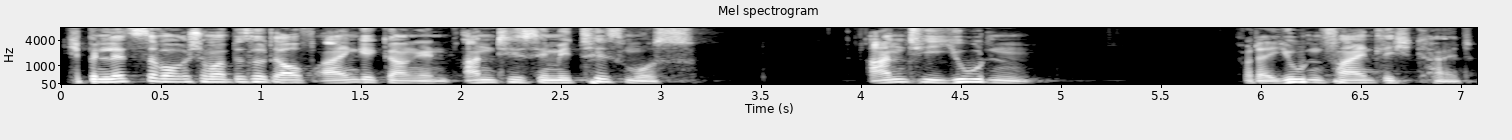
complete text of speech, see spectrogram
Ich bin letzte Woche schon mal ein bisschen drauf eingegangen. Antisemitismus, Anti-Juden oder Judenfeindlichkeit.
